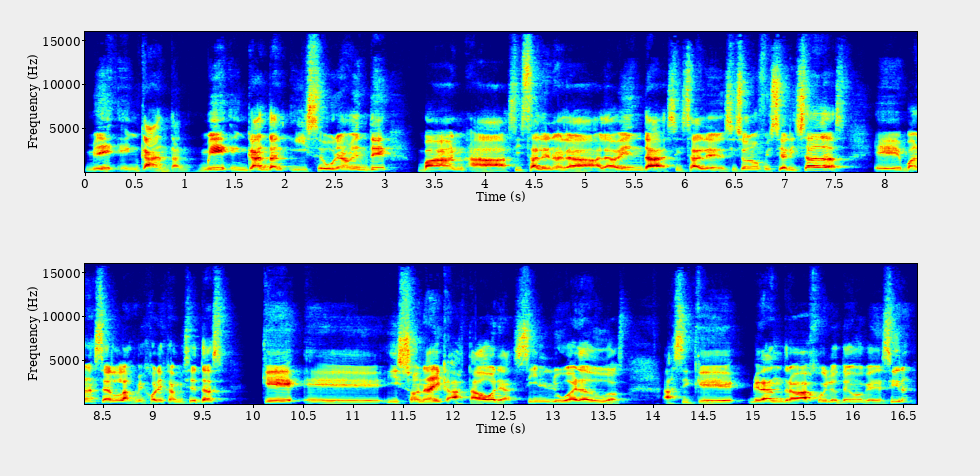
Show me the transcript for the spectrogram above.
me encantan, me encantan y seguramente van a, si salen a la, venta, si, salen, si son oficializadas, eh, van a ser las mejores camisetas que eh, hizo Nike hasta ahora, sin lugar a dudas. Así que gran trabajo y lo tengo que decir.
